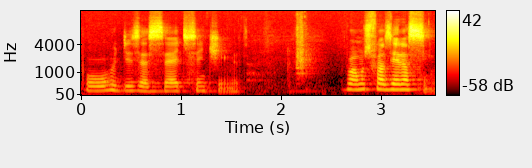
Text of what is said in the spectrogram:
por 17 centímetros. Vamos fazer assim.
